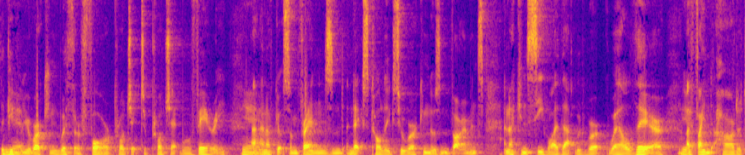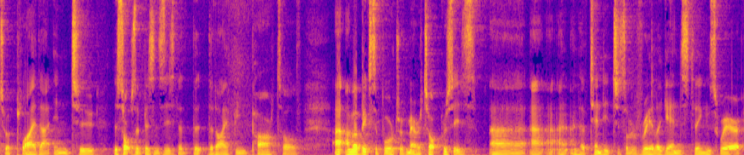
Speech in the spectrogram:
the people yeah. you're working with or for project to project will vary. Yeah. and I've got some friends and, and ex colleagues who work in those environments, and I can see why that would work well there. Yeah. I find it harder to apply that into the sorts of businesses that, that, that I've been part of. Uh, I'm a big supporter of meritocracies uh, and have tended to sort of rail against things where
